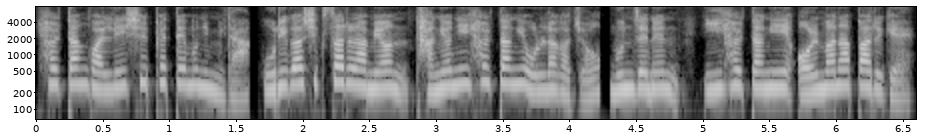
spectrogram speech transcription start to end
혈당 관리 실패 때문입니다. 우리가 식사를 하면 당연히 혈당이 올라가죠. 문제는 이 혈당이 얼마나 빠르게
